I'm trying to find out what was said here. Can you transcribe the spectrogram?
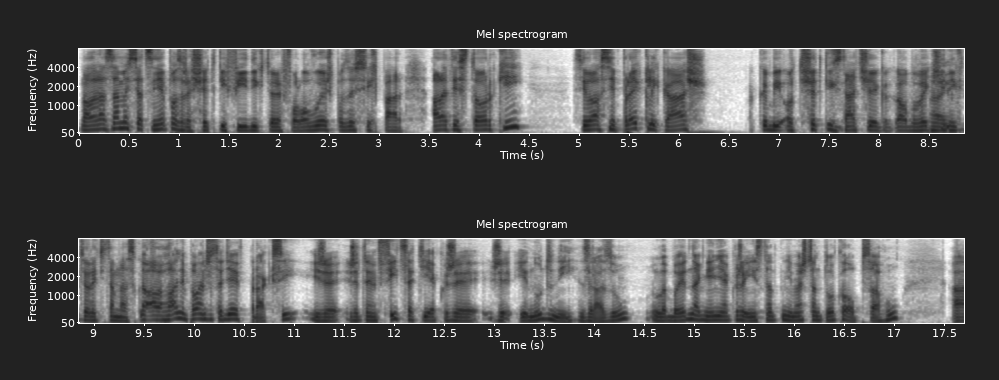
No ale raz za mesiac si nepozrieš všetky feedy, ktoré followuješ, pozrieš si ich pár. Ale tie storky si vlastne preklikáš akoby od všetkých značiek alebo väčšiny, Hej. ktoré ti tam No naskočia. ale hlavne poviem, čo sa deje v praxi, že, že ten feed sa ti akože, že je nudný zrazu, lebo jednak nie je akože instantný, nemáš tam toľko obsahu a,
